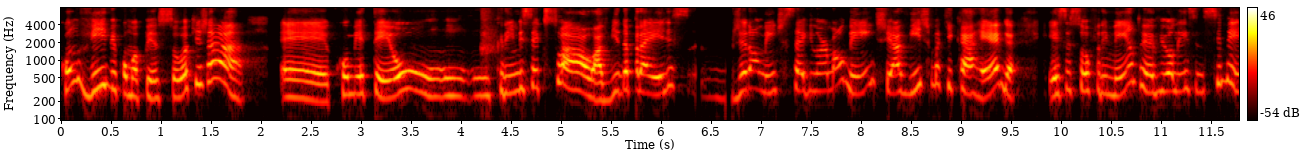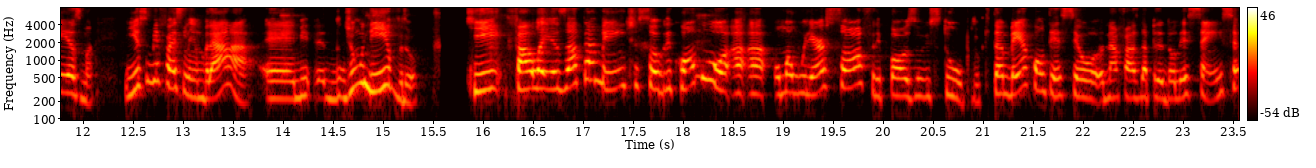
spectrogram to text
convive com uma pessoa que já é, cometeu um, um, crime sexual. A vida para eles geralmente segue normalmente. É a vítima que carrega esse sofrimento e a violência de si mesma. E isso me faz lembrar é, de um livro que fala exatamente sobre como a, a, uma mulher sofre pós o estupro, que também aconteceu na fase da pré-adolescência,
